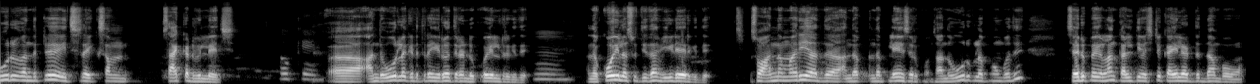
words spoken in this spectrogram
ஊர் வந்துட்டு இட்ஸ் லைக் சம் சாக்கட் வில்லேஜ் அந்த ஊர்ல கிட்டத்தட்ட இருபத்தி ரெண்டு கோயில் இருக்குது. அந்த கோயிலை சுற்றி தான் வீடே இருக்குது. ஸோ அந்த மாதிரி அந்த அந்த அந்த பிளேஸ் இருக்கும். ஸோ அந்த ஊருக்குள்ளே போகும்போது செருப்பைகள்லாம் கழட்டி வச்சுட்டு கையில் எடுத்துட்டு தான் போவோம்.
